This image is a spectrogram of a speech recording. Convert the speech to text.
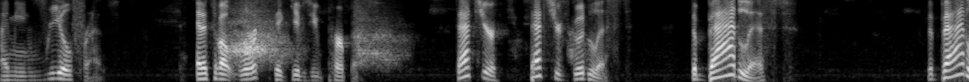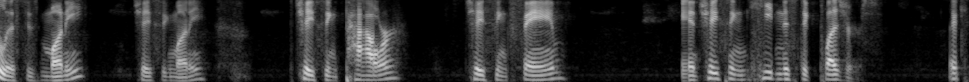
I mean real friends. And it's about work that gives you purpose. That's your that's your good list. The bad list, the bad list is money, chasing money, chasing power, chasing fame, and chasing hedonistic pleasures. Like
